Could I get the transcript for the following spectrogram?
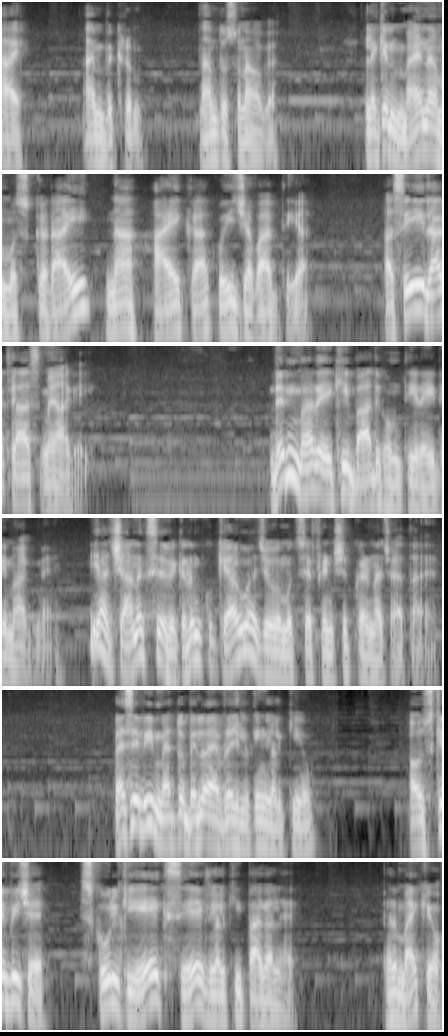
हाय, आई एम विक्रम। नाम तो सुना होगा। लेकिन मैं ना मुस्कुराई, ना हाय का कोई जवाब दिया। सीधा क्लास में आ गई। दिन भर एक ही बात घूमती रही दिमाग में। ये अचानक से विक्रम को क्या हुआ जो मुझसे फ्रेंडशिप करना चाहता है? वैसे भी मैं तो बिलो एवरेज लुकिंग लड़की हूँ। और उसके पीछे स्कूल की एक से एक लड़की पागल है। फिर मैं क्यों?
